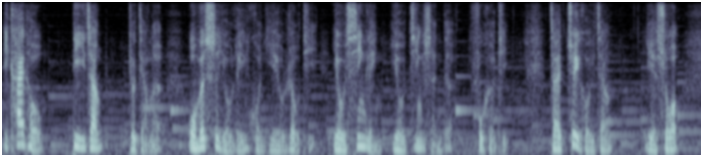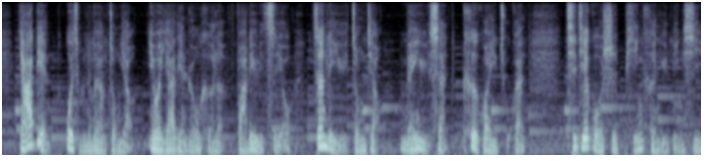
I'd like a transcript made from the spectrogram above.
一开头，第一章就讲了，我们是有灵魂也有肉体，有心灵有精神的复合体。在最后一章，也说雅典为什么那么样重要？因为雅典融合了法律与自由、真理与宗教、美与善、客观与主观，其结果是平衡与明晰。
